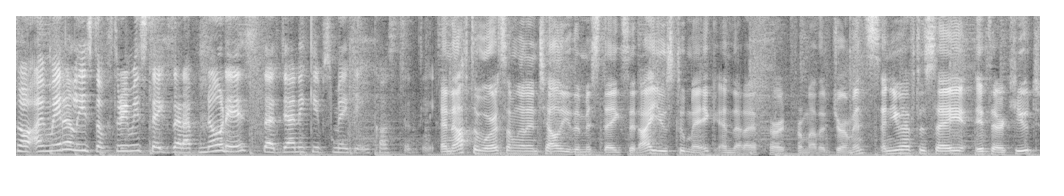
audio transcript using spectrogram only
So I made a list of three mistakes that I've noticed that Janik keeps making constantly. and afterwards, I'm gonna tell you the mistakes that I used to make and that I've heard from other Germans. And you have to say if they're cute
